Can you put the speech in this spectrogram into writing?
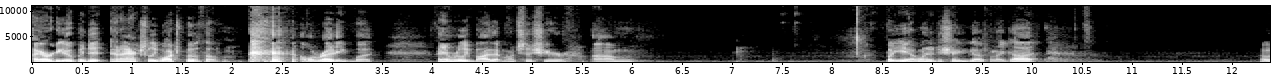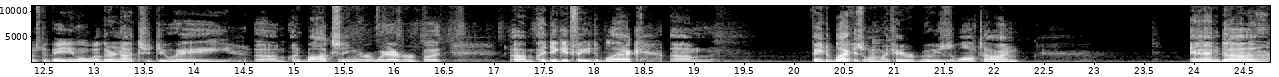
I already opened it, and I actually watched both of them already, but I didn't really buy that much this year. Um, but yeah, I wanted to show you guys what I got. I was debating on whether or not to do a um, unboxing or whatever, but um, I did get Fade to Black. Um, Fade to Black is one of my favorite movies of all time. And uh,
